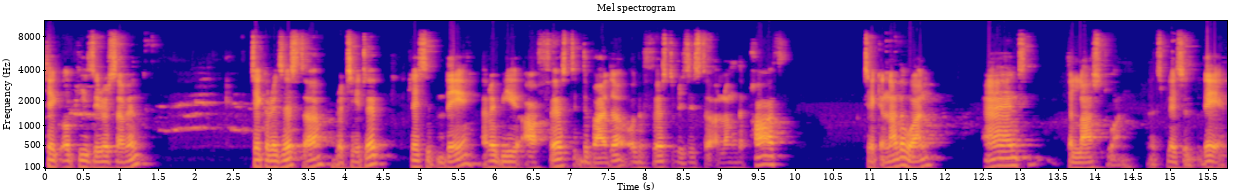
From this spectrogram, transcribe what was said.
take OP07, take a resistor, rotate it, place it there. That'll be our first divider or the first resistor along the path. Take another one and the last one. Let's place it there.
